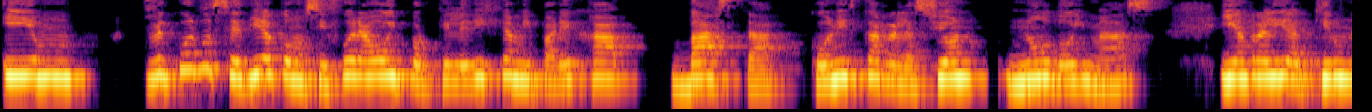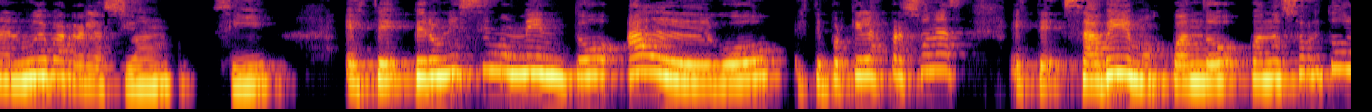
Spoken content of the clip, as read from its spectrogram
Y mm, recuerdo ese día como si fuera hoy porque le dije a mi pareja, basta, con esta relación no doy más y en realidad quiero una nueva relación, ¿sí? Este, pero en ese momento algo, este, porque las personas este, sabemos cuando, cuando, sobre todo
